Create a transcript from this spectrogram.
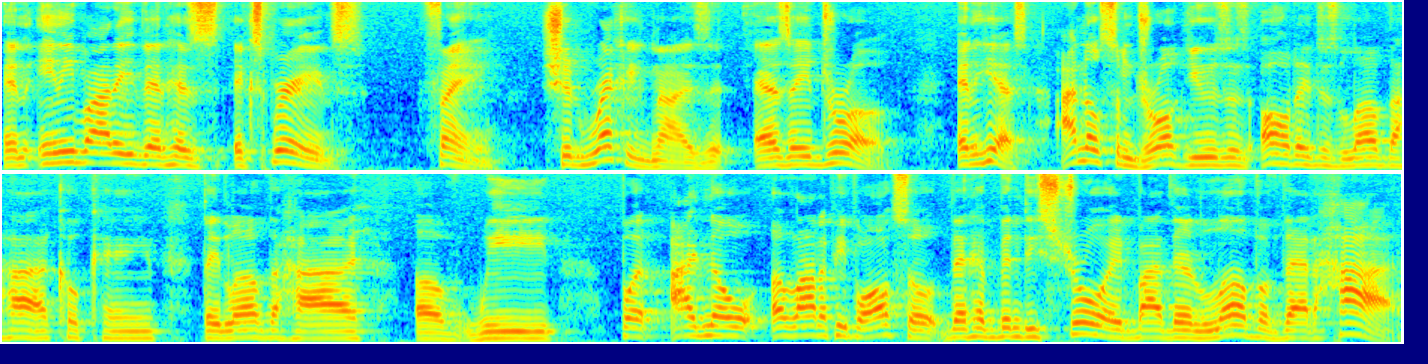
and anybody that has experienced fame should recognize it as a drug. And yes, I know some drug users, oh, they just love the high of cocaine, they love the high of weed. But I know a lot of people also that have been destroyed by their love of that high.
